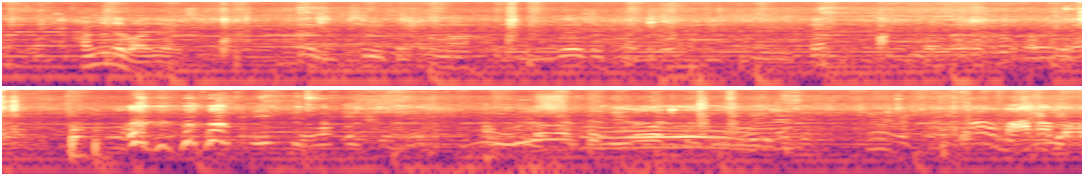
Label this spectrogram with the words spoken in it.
알았어? 하늘에 맞아야지. 올라갔다 내려갔다 아 막아봐.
